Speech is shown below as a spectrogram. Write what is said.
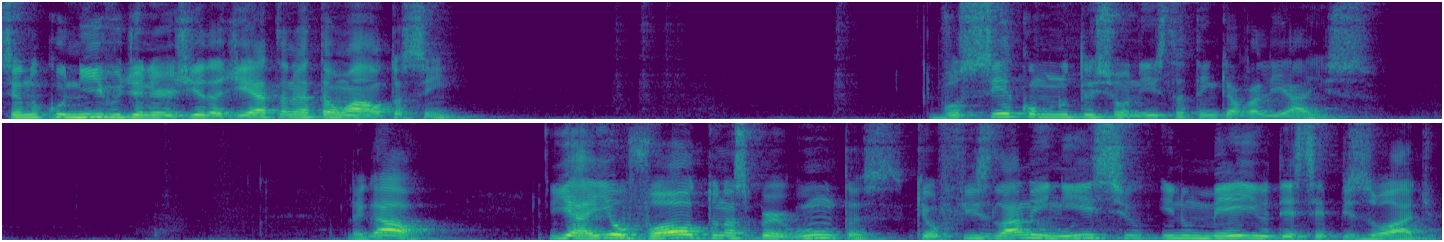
sendo que o nível de energia da dieta não é tão alto assim. Você, como nutricionista, tem que avaliar isso. Legal? E aí eu volto nas perguntas que eu fiz lá no início e no meio desse episódio.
